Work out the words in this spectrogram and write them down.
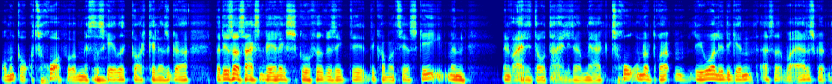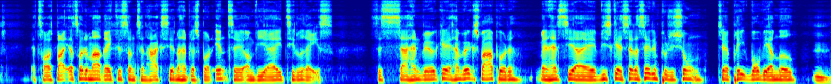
hvor man går og tror på, at mesterskabet mm. godt kan lade sig gøre. Når det så er sagt, så bliver jeg heller ikke skuffet, hvis ikke det, det kommer til at ske, men, men hvor er det dog dejligt at mærke, troen og drømmen lever lidt igen. Altså, hvor er det skønt. Jeg tror, også bare, jeg tror, det er meget rigtigt, som Ten Hag siger, når han bliver spurgt ind til, om vi er i titelræs. Så, så han, vil jo ikke, han vil jo ikke svare på det, men han siger, at vi skal sætte os selv i en position til april, hvor vi er med. Mm.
